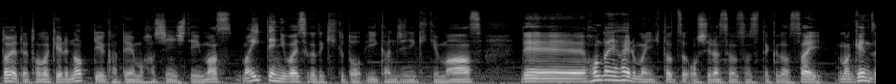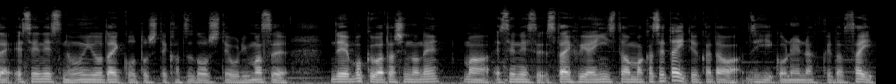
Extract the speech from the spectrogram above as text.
どうやって届けるのっていう過程も発信しています、まあ、1.2倍速で聞くといい感じに聞けます。で本題に入る前に一つお知らせをさせてください、まあ、現在 SNS の運用代行として活動しております。で僕私のね、まあ、SNS スタイフやインスタを任せたいという方は是非ご連絡ください。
